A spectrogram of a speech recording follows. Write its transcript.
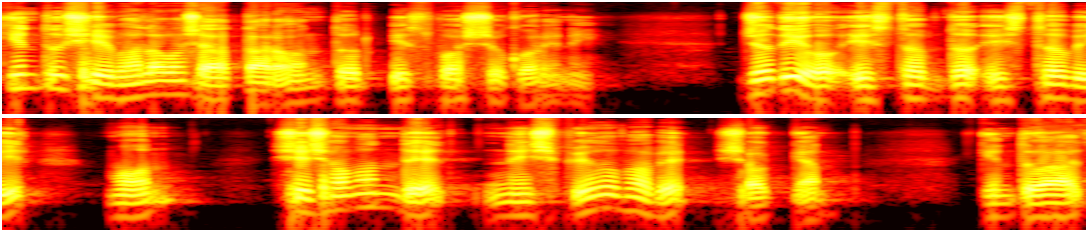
কিন্তু সে ভালোবাসা তার অন্তর স্পর্শ করেনি। যদিও স্তব্ধ স্থবির মন, সে সম্বন্ধে নিষ্প্রিয়ভাবে সজ্ঞান। কিন্তু আজ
